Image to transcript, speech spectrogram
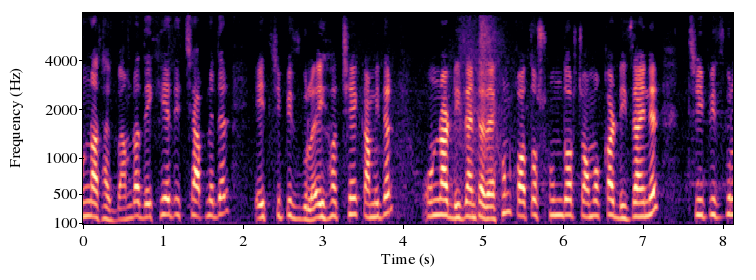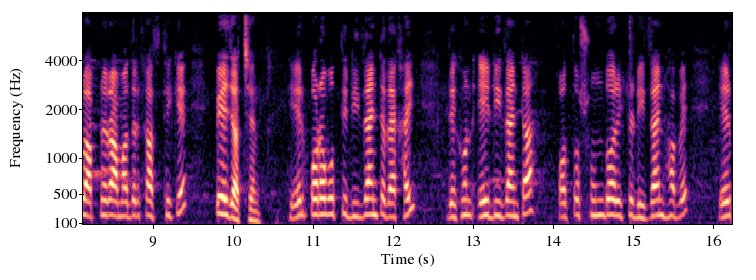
ওন্না থাকবে। আমরা দেখিয়ে দিচ্ছি আপনাদের এই থ্রি পিসগুলো এই হচ্ছে কামিদের ওনার ডিজাইনটা দেখুন, কত সুন্দর চমৎকার ডিজাইনের থ্রি পিসগুলো আপনারা আমাদের কাছ থেকে পেয়ে যাচ্ছেন। এর পরবর্তী ডিজাইনটা দেখাই। দেখুন, এই ডিজাইনটা কত সুন্দর একটি ডিজাইন হবে। এর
